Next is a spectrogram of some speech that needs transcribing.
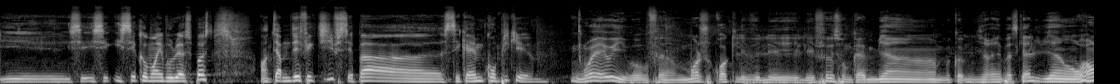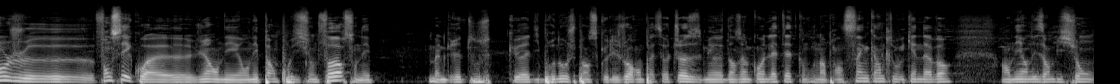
il, il sait, il sait- il sait comment évoluer à ce poste. En termes d'effectifs, c'est pas, c'est quand même compliqué. Ouais, oui. moi, je crois que les, les- feux sont quand même bien, comme dirait Pascal, bien orange euh, foncé, quoi. Euh, on n'est pas en position de force. On est malgré tout ce que a dit Bruno. Je pense que les joueurs ont passé à autre chose, mais dans un coin de la tête, quand on en prend 50 le week-end d'avant, en ayant des ambitions,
